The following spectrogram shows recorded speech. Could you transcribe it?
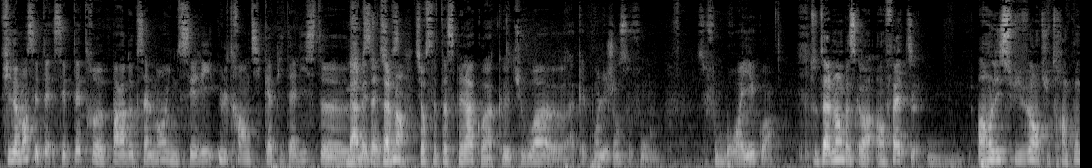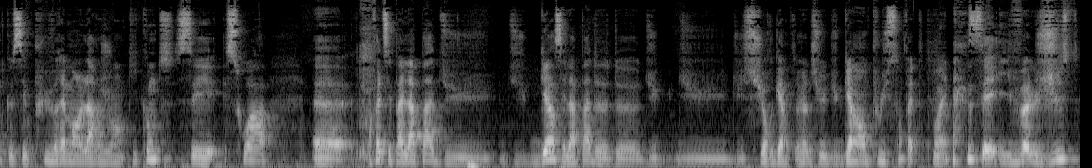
finalement c'est peut- c'est peut-être euh, paradoxalement une série ultra anticapitaliste euh, Bah, sur, cet aspect-là quoi que tu vois euh, à quel point les gens se font se font broyer quoi Totalement, parce qu'en en fait, en les suivant, tu te rends compte que c'est plus vraiment l'argent qui compte, c'est soit. euh, en fait, c'est pas l'appât du, du gain, c'est l'appât de, de- du, du, du surgain, du, du gain en plus, en fait. Ouais. ils veulent juste.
